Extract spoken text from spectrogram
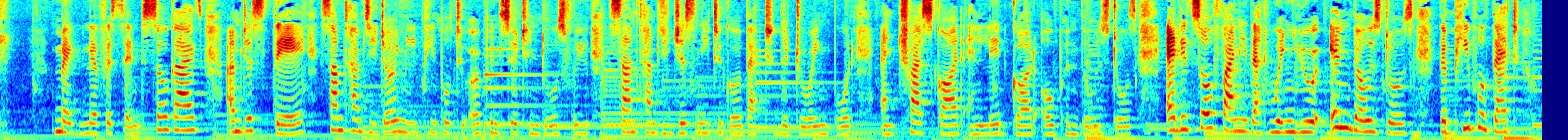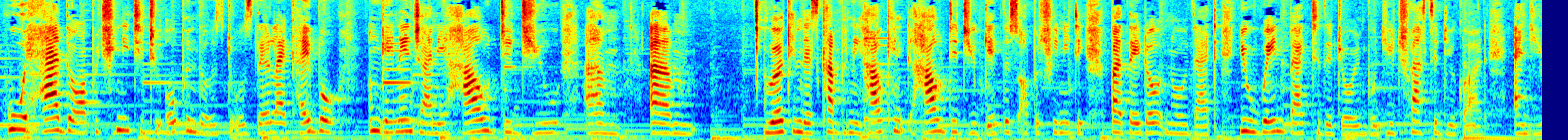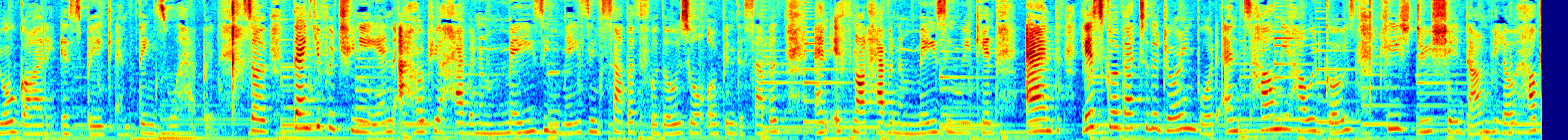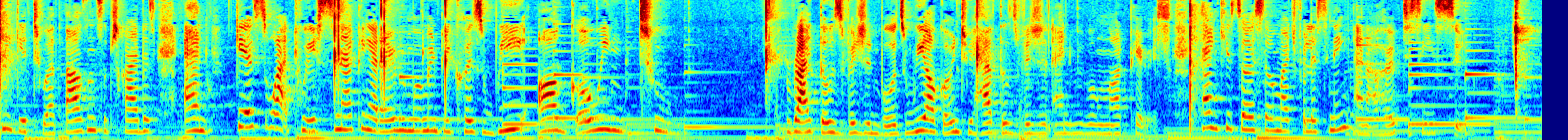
magnificent. So, guys, I'm just there. Sometimes you don't need people to open certain doors for you. Sometimes you just need to go back to the drawing board and trust God and let God open those doors. And it's so funny that when you're in those doors, the people that who had the opportunity to open those doors, they're like, "Hey, bo, how did you um um work in this company how can how did you get this opportunity? But they don't know that you went back to the drawing board you trusted your god and your god is big and things will happen. So thank you for tuning in. I hope you have an amazing amazing sabbath for those who will open the sabbath. And if not have an amazing weekend. And let's go back to the drawing board and tell me how it goes. Please do share down below. Help me get to a thousand subscribers. And guess what? We're snapping at every moment because we are going to write those vision boards. We are going to have those vision and we will not perish. Thank you so so much for listening and I hope to see you soon.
